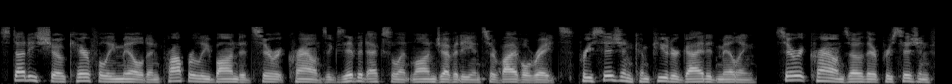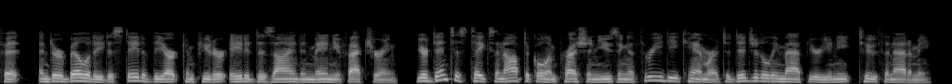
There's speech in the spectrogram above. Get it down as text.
Studies show carefully milled and properly bonded CEREC crowns exhibit excellent longevity and survival rates. Precision computer-guided milling CEREC crowns owe their precision fit and durability to state-of-the-art computer-aided design and manufacturing. Your dentist takes an optical impression using a 3D camera to digitally map your unique tooth anatomy.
